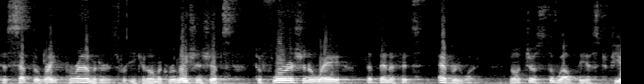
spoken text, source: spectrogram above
to set the right parameters for economic relationships to flourish in a way that benefits everyone, not just the wealthiest few.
